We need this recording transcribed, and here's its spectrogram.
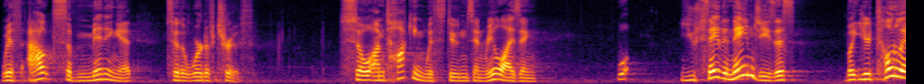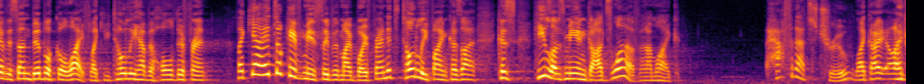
without submitting it to the Word of truth. So I'm talking with students and realizing, well, you say the name Jesus, but you totally have this unbiblical life. Like you totally have a whole different, like, yeah, it's okay for me to sleep with my boyfriend. It's totally fine because I because he loves me in God's love. And I'm like, half of that's true. Like I like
